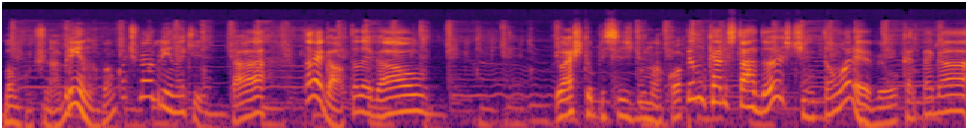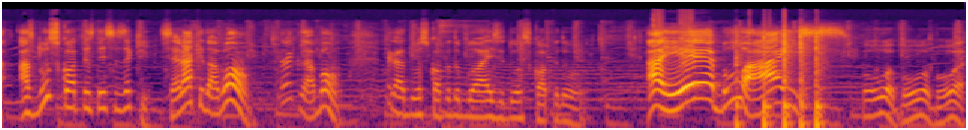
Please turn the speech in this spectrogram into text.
Vamos continuar abrindo? Vamos continuar abrindo aqui. Tá, tá legal, tá legal. Eu acho que eu preciso de uma cópia. Eu não quero Stardust, então whatever. Eu quero pegar as duas cópias desses aqui. Será que dá bom? Será que dá bom? Vou pegar duas cópias do Blue Eyes e duas cópias do... Aê, Blue Eyes! Boa, boa, boa.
